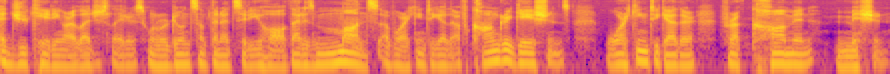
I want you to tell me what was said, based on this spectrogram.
educating our legislators when we're doing something at City Hall. That is months of working together, of congregations working together for a common mission,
